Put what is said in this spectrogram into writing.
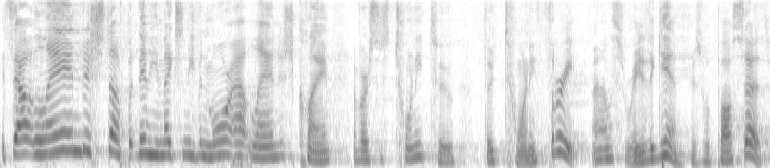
It's outlandish stuff, but then he makes an even more outlandish claim in verses 22 through 23. Right, let's read it again. Here's what Paul says.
